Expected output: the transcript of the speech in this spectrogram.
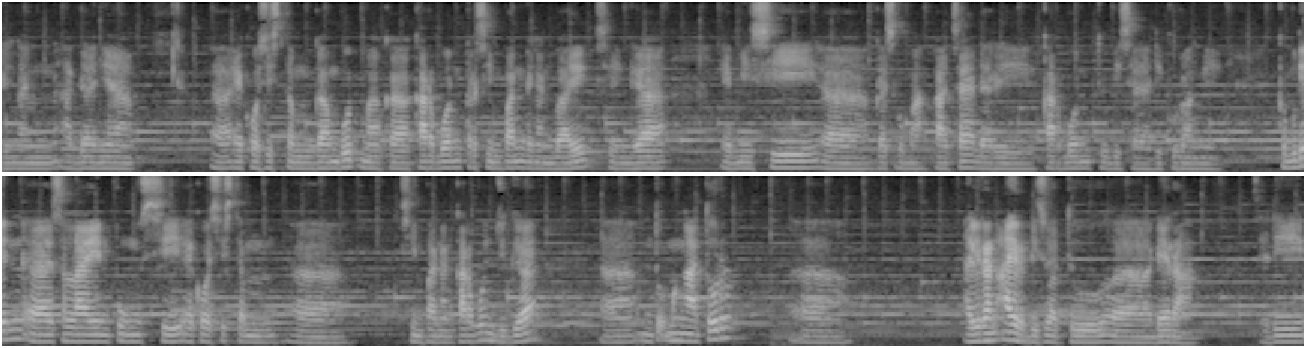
dengan adanya uh, ekosistem gambut maka karbon tersimpan dengan baik sehingga emisi uh, gas rumah kaca dari karbon itu bisa dikurangi. Kemudian uh, selain fungsi ekosistem uh, simpanan karbon juga uh, untuk mengatur uh, aliran air di suatu uh, daerah. Jadi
